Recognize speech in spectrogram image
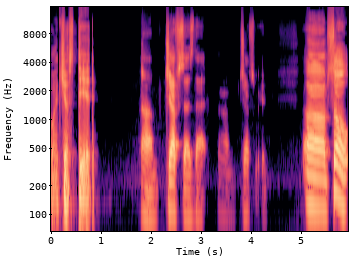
Well, I just did. um, Jeff says that. Um, Jeff's weird. Um, so,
